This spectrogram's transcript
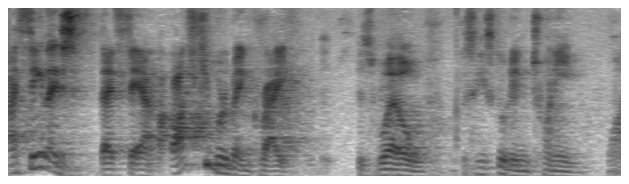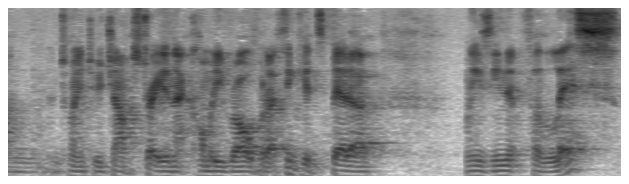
I, think they just they found Ice Cube would have been great as well because he's good in Twenty One and Twenty Two Jump Street in that comedy role. But I think it's better he's in it for less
